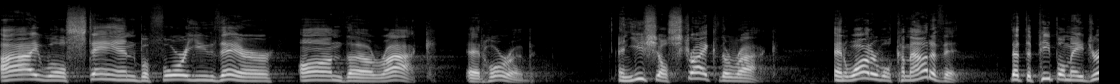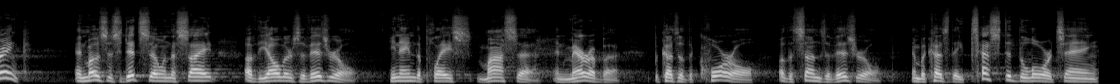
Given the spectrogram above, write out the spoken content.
I will stand before you there on the rock at Horeb. And you shall strike the rock, and water will come out of it, that the people may drink. And Moses did so in the sight of the elders of Israel. He named the place Massah and Meribah because of the quarrel of the sons of Israel, and because they tested the Lord, saying,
